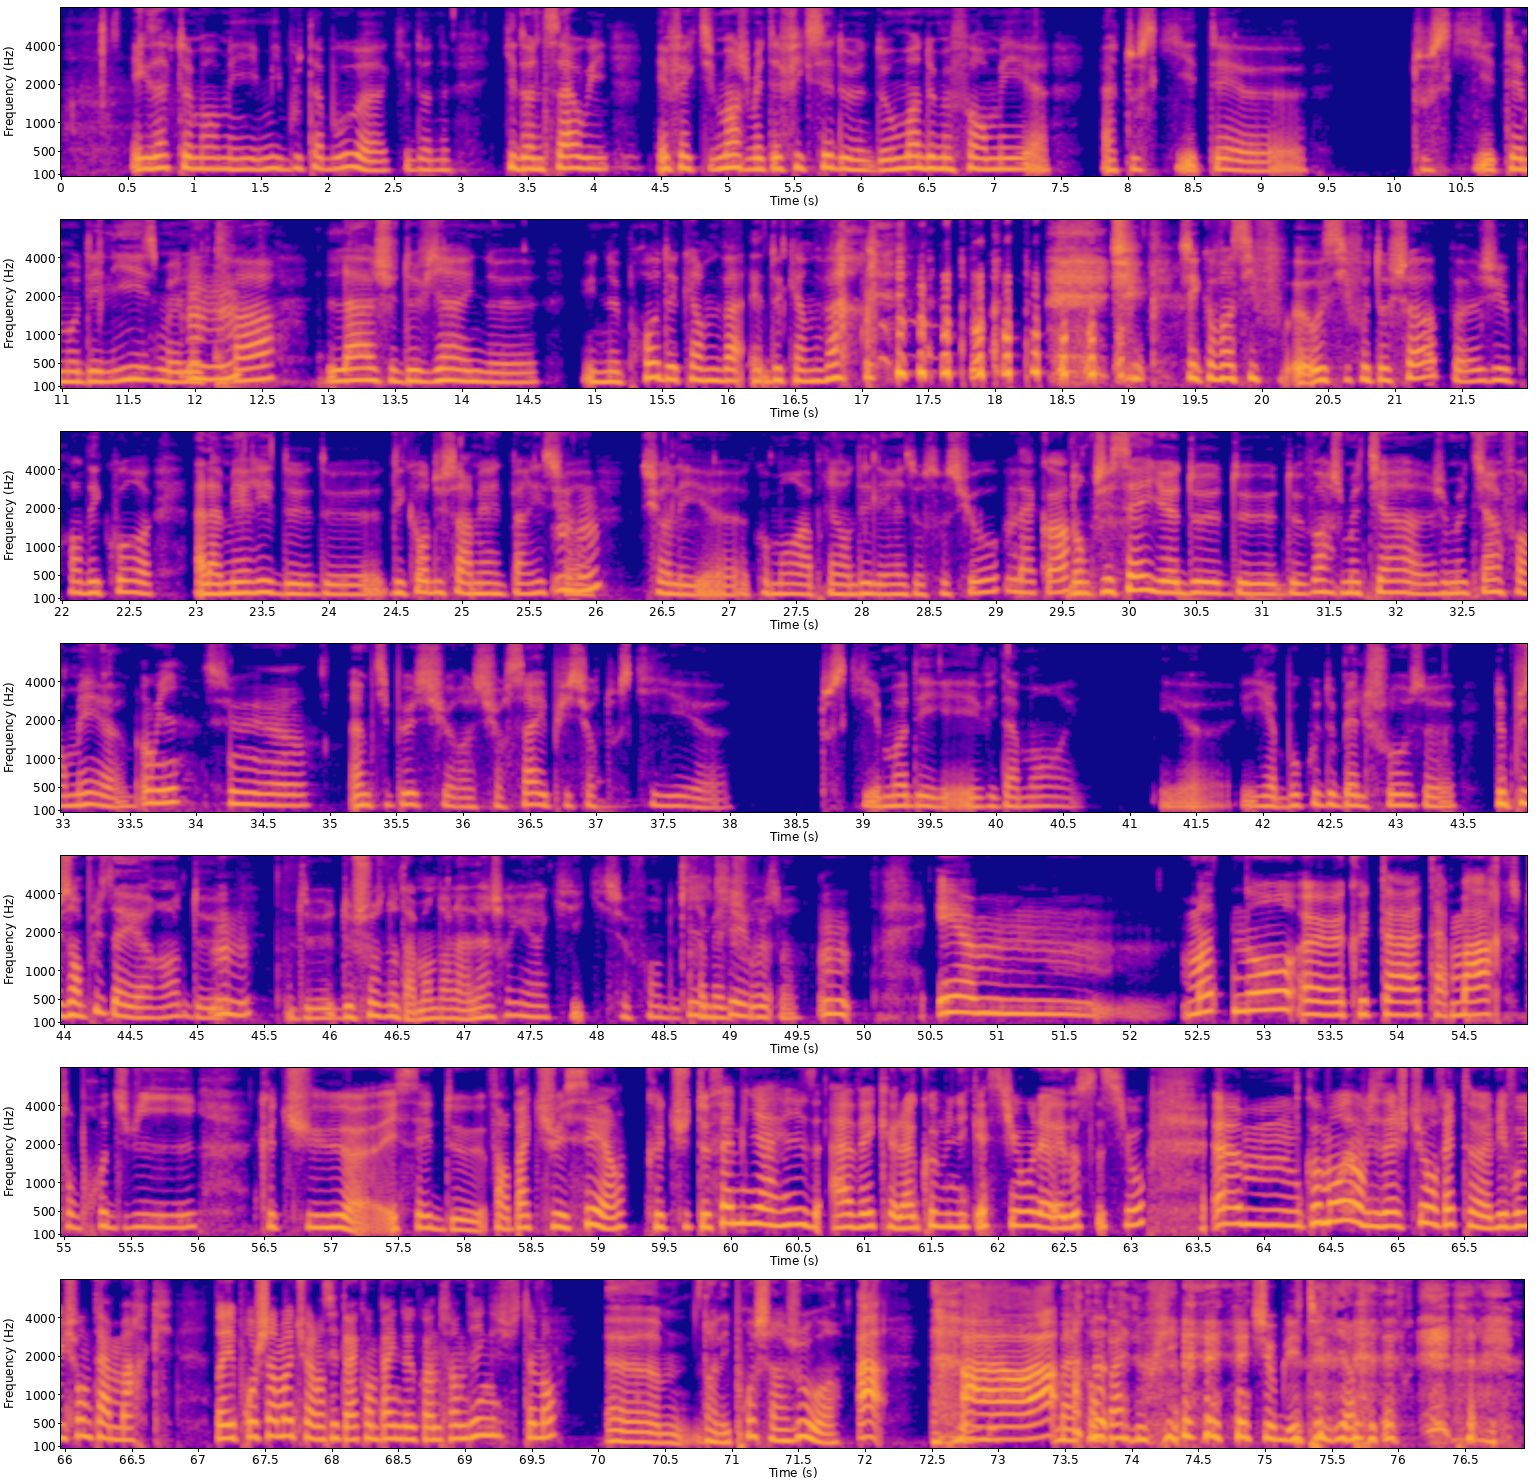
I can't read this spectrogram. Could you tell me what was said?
Exactement, mais mis bout à bout, qui donne qui donne ça, oui. Effectivement, je m'étais fixé de, de au moins de me former à tout ce qui était tout ce qui était modélisme, Lectra. Là, je deviens une une pro de Canva de Canva. J'ai- commencé euh, aussi Photoshop. Je prends des cours à la mairie de, de des cours du soir à la mairie de Paris sur Mhm. sur les euh, comment appréhender les réseaux sociaux. D'accord. Donc j'essaye de, de, de voir, je me tiens, je me tiens informée euh, Oui. tu, euh, un petit peu sur, sur ça et puis sur tout ce qui est, euh, tout ce qui est mode et, évidemment. Et, et, euh, il y a beaucoup de belles choses, euh, de plus en plus d'ailleurs, hein, de, mhm. de, de choses notamment dans la lingerie hein, qui, qui se font de Qui- très belles choses. Et euh, maintenant euh, que tu as ta marque, ton produit, que tu euh, essaies de... Enfin, pas que tu essaies, hein, que tu te familiarises avec la communication, les réseaux sociaux, euh, comment envisages-tu en fait l'évolution de ta marque? Dans les prochains mois, tu vas lancer ta campagne de crowdfunding, justement Euh, dans les prochains jours, Ah ma campagne, oui, j'ai oublié de te le dire peut-être.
